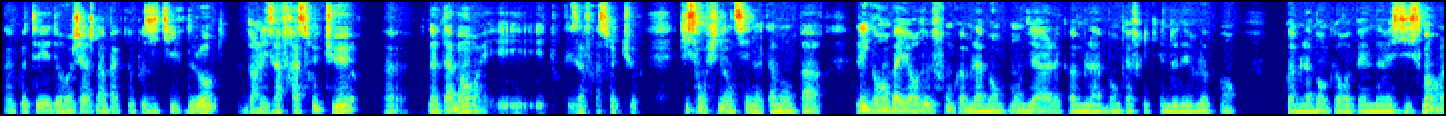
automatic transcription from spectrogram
d'un côté, de recherche d'impact positif de l'autre, dans les infrastructures euh, notamment et, toutes les infrastructures qui sont financées notamment par les grands bailleurs de fonds comme la Banque mondiale, comme la Banque africaine de développement, comme la Banque européenne d'investissement.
